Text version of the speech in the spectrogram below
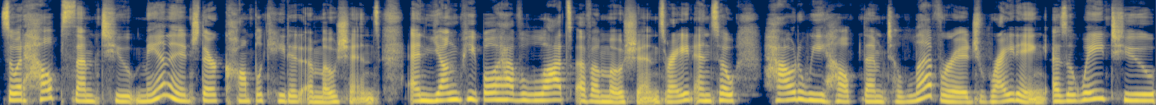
So it helps them to manage their complicated emotions. And young people have lots of emotions, right? And so, how do we help them to leverage writing as a way to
